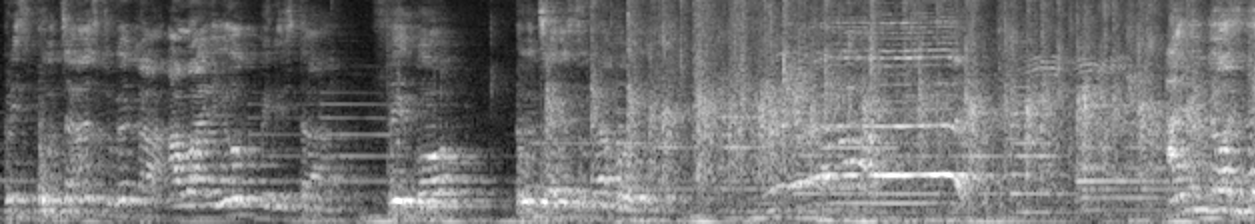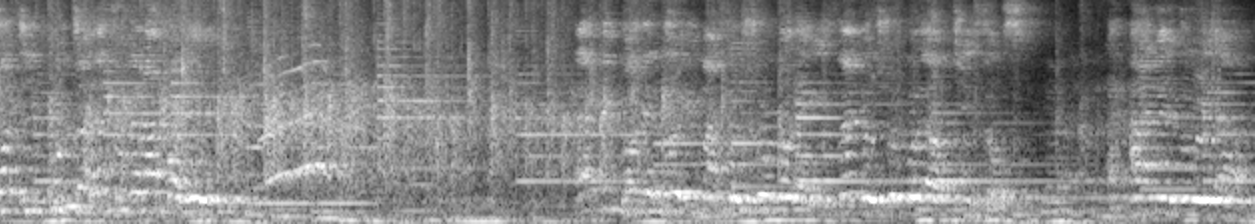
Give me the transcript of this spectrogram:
Please put your hands together. Our young minister, favor, put your hands together for him. Are you just watching? Put your hands together for him. Everybody know him as the showboy. He's not the showboy of Jesus. Hallelujah.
